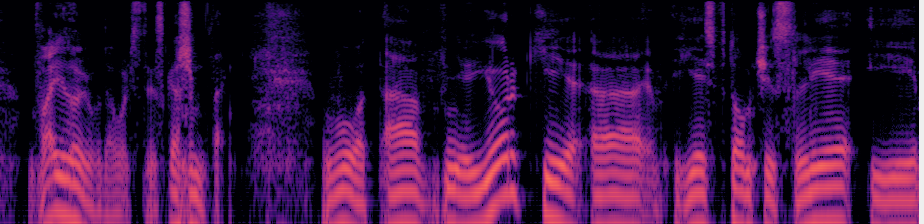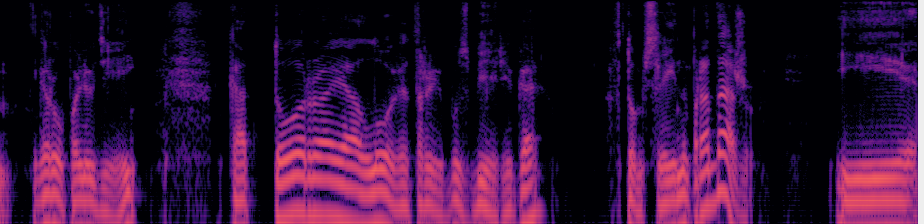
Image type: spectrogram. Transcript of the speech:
двойное удовольствие, скажем так. Вот. А в Нью-Йорке э, есть в том числе и группа людей, которая ловит рыбу с берега, в том числе и на продажу. И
